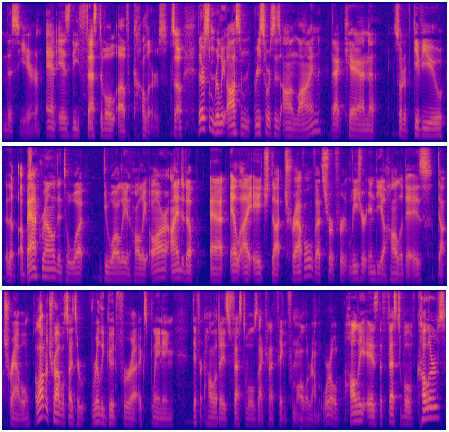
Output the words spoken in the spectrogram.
this year and is the festival of colors. So there's some really awesome resources online that can sort of give you a background into what Diwali and Holi are. I ended up at lih.travel. That's short for Leisure India Holidays travel. A lot of travel sites are really good for uh, explaining different holidays, festivals, that kind of thing from all around the world. Holi is the festival of colors,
